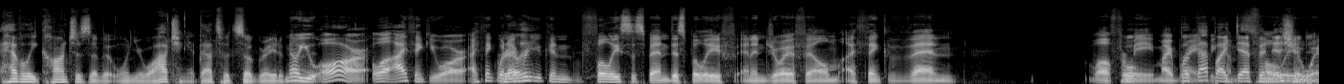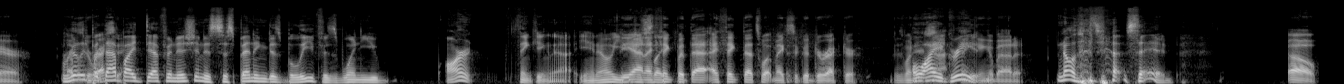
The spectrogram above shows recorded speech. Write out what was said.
heavily conscious of it when you're watching it. That's what's so great about it. No, it. you are. Well, I think you are. I think whenever Really? you can fully suspend disbelief and enjoy a film, I think then, well, for Well, me, my brain but that by definition- aware. Really, but that by definition is suspending disbelief is when you aren't thinking that, you know? You yeah, and I like- think, but that I think that's what makes a good director is when Oh, you're I agree. thinking about it. No, that's what I'm saying. Oh,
